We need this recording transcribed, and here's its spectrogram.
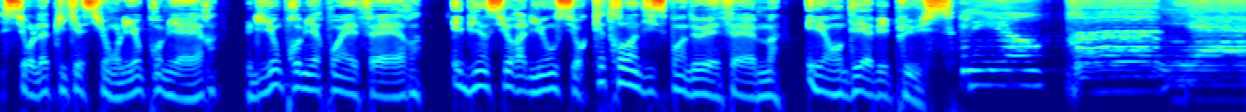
sur l'application Lyon Première, lyonpremière.fr et bien sûr à Lyon sur 90.2 FM et en DAB+. Lyon Première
